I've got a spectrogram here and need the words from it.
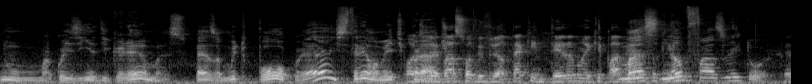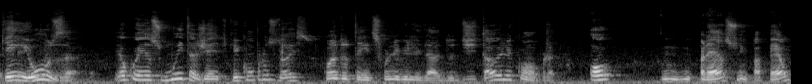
numa coisinha de gramas, pesa muito pouco, é extremamente Pode prático. Pode levar a sua biblioteca inteira num equipamento. Mas que... não faz leitor. Perfeito. Quem usa, eu conheço muita gente que compra os dois. Quando tem disponibilidade do digital, ele compra ou impresso em papel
